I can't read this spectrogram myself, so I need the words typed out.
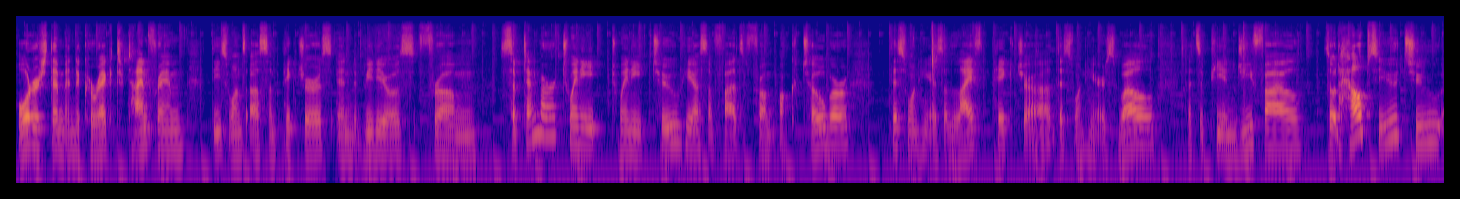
orders them in the correct time frame. These ones are some pictures and videos from September 2022. Here are some files from October. This one here is a live picture. This one here as well. That's a PNG file. So it helps you to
